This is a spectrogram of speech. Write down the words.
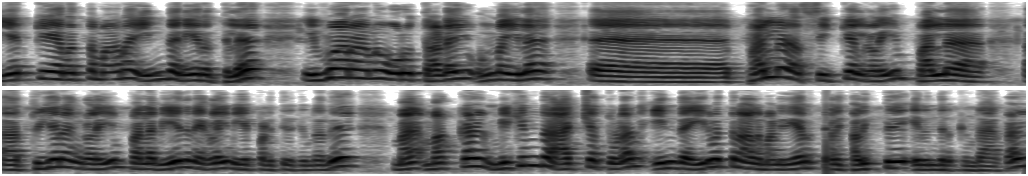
இயற்கை அனர்த்தமான இந்த நேரத்தில் இவ்வாறான ஒரு தடை உண்மையில் பல சிக்கல்களையும் பல துயரங்களையும் பல வேதனைகளையும் ஏற்படுத்தியிருக்கின்றது. ம மக்கள் மிகுந்த அச்சத்துடன் இந்த இருபத்தி நாலு மணி நேரத்தை கழித்து இருந்திருக்கின்றார்கள்.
